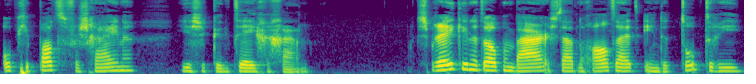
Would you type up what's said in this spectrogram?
op je pad verschijnen, je ze kunt tegengaan. Spreken in het openbaar staat nog altijd in de top 3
